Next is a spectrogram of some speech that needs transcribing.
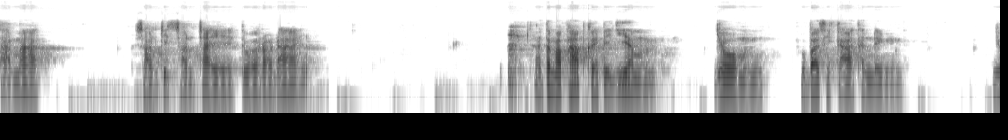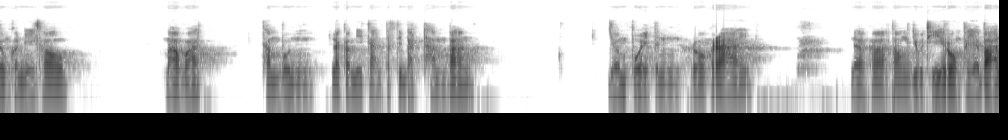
สามารถ สอนจิตสอนใจตัวเราได้อัตมาภาพเคยไปเยี่ยม โยมอุบาสิกาท่านหนึ่ง โยมคนนี้เขามาวัดทำบุญแล้วก็มีการปฏิบัติธรรมบ้าง โยมป่วยเป็นโรคร้าย แล้วก็ต้องอยู่ที่โรงพยาบาล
